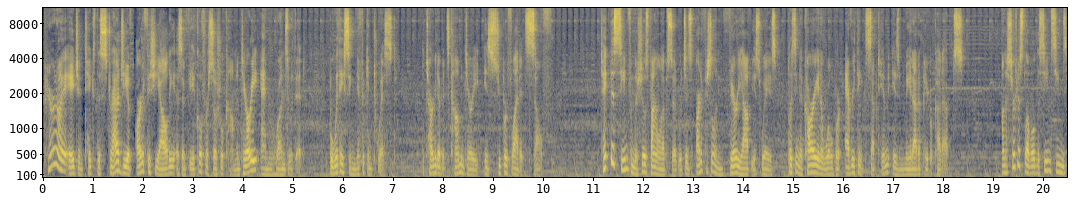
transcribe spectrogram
Paranoia Agent takes the strategy of artificiality as a vehicle for social commentary and runs with it, but with a significant twist. The target of its commentary is Superflat itself. Take this scene from the show's final episode, which is artificial in very obvious ways, placing Akari in a world where everything except him is made out of paper cutouts. On a surface level, the scene seems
